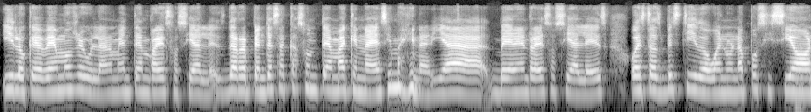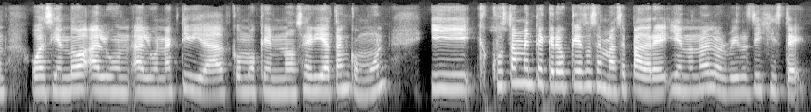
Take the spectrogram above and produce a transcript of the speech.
y lo que vemos regularmente en redes sociales. De repente sacas un tema que nadie se imaginaría ver en redes sociales o estás vestido o en una posición o haciendo algún, alguna actividad como que no sería tan común. Y justamente creo que eso se me hace padre y en uno de los videos dijiste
